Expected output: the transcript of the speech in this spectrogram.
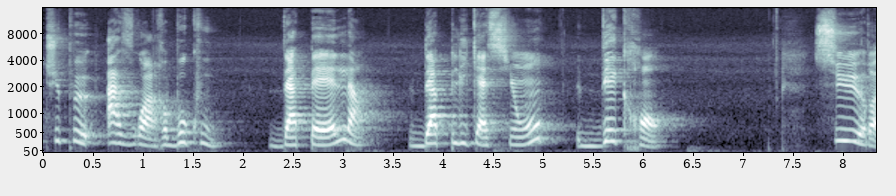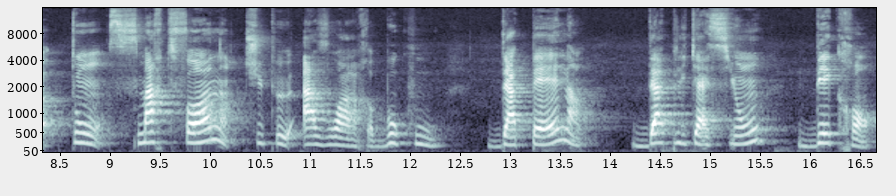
tu peux avoir beaucoup d'appels, d'applications, d'écrans. Sur ton smartphone, tu peux avoir beaucoup d'appels, d'applications, d'écrans.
